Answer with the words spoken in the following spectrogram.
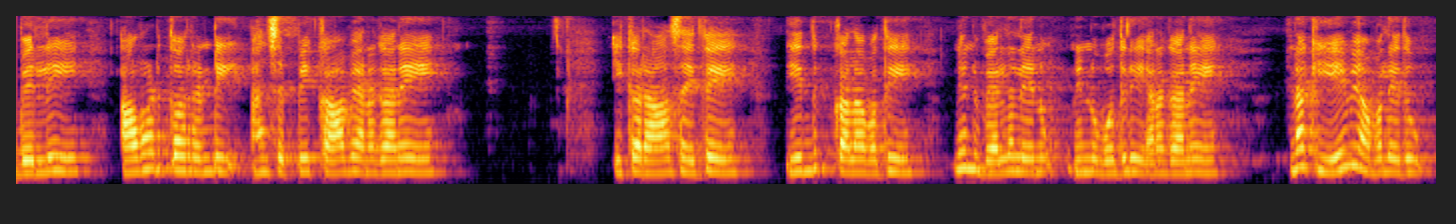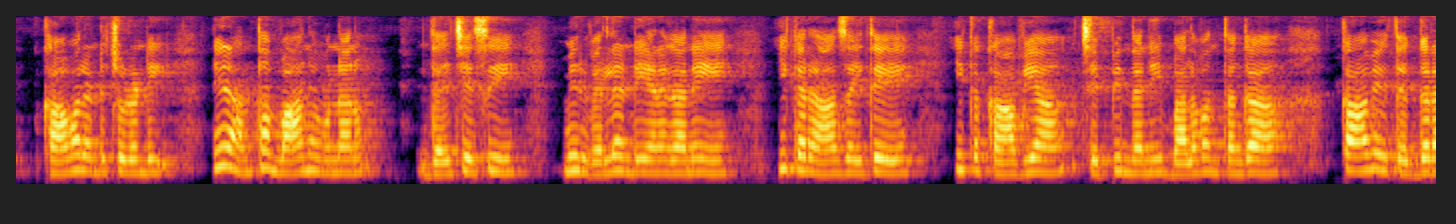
వెళ్ళి అవార్డుతో రండి అని చెప్పి కావ్య అనగానే ఇక రాస్ అయితే ఎందుకు కళావతి? నేను వెళ్ళలేను. నిన్ను వదిలి అనగానే నాకు ఏమీ అవ్వలేదు. కావాలంటే చూడండి. నేను అంతా బాగానే ఉన్నాను. దయచేసి మీరు వెళ్ళండి అనగానే ఇక రాజు అయితే ఇక కావ్య చెప్పిందని బలవంతంగా కావ్య దగ్గర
